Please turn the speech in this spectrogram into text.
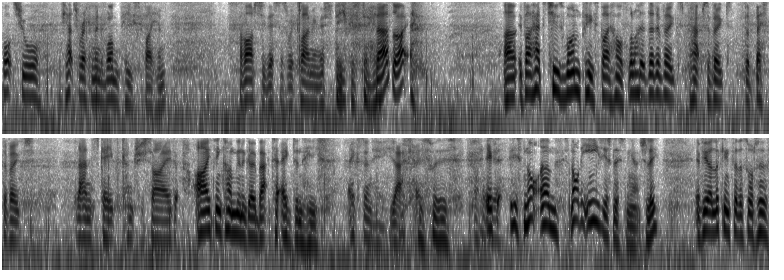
what's your, if you had to recommend one piece by him, I've asked you this as we're climbing this steepest hill, That's all right. Uh, if I had to choose one piece by Holst, well, I, that, that evoked, perhaps evoked the best evoked landscape, countryside, I think I'm going to go back to Egdon Heath. Egdon Heath. Yeah, okay. it's, it's, it's, it's not um, it's not the easiest listening actually. If you're looking for the sort of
